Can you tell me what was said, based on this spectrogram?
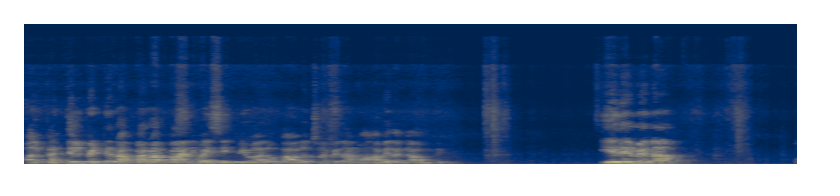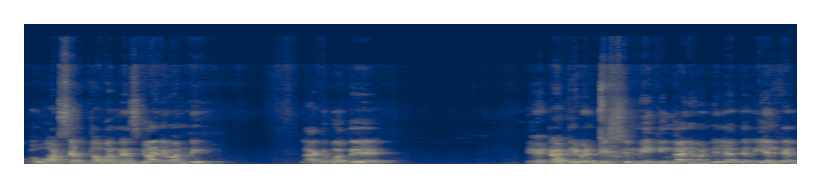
వాళ్ళు కత్తిలు పెట్టి రప్ప రప్ప అని వైసీపీ వాళ్ళు ఒక ఆలోచన విధానం ఆ విధంగా ఉంది. ఏదేమైనా ఒక వాట్సాప్ గవర్నెన్స్ కానివ్వండి లేకపోతే డేటా డ్రివెన్ డెసిషన్ మేకింగ్ కానివ్వండి లేకపోతే రియల్ టైం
